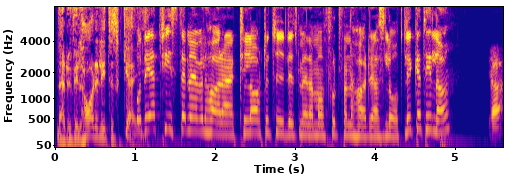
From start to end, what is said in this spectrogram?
när du vill ha det lite sköj. Och det är artisterna jag vill höra klart och tydligt medan man fortfarande hör deras låt. Lycka till då. Ja.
